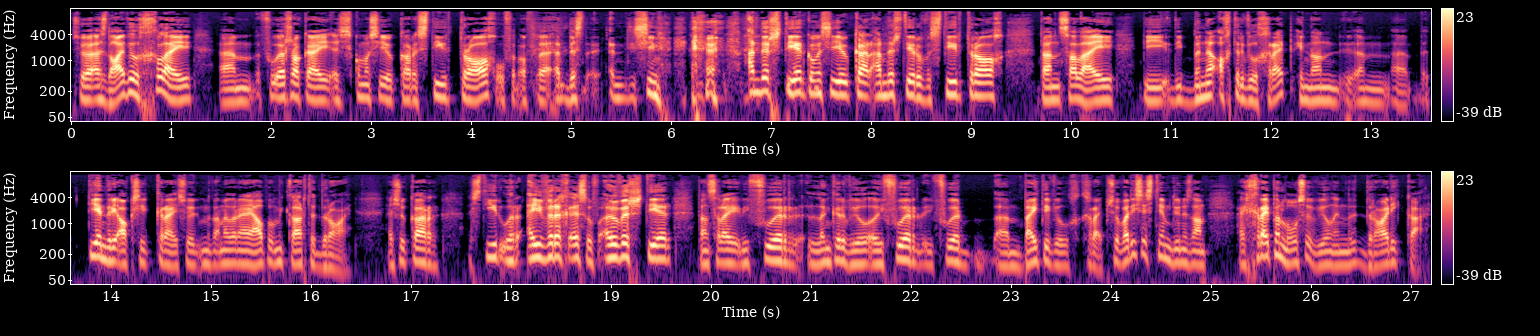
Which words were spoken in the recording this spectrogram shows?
So as daai wiel gly, ehm um, veroorsaak hy is kom ons sê jou kar stuur traag of of uh, dis in die sien anders stuur kom ons sê jou kar anders stuur of 'n stuur traag, dan sal hy die die binne agterwiel gryp en dan ehm um, uh, teenreaksie kry. So met ander woorde help om die kar te draai. As jou kar stuur oor ywerig is of oversteer, dan sal hy die voor linkerwiel, die voor die voor ehm um, buitewiel gryp. So wat die stelsel doen is dan hy gryp en los 'n wiel en dit draai die kar.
